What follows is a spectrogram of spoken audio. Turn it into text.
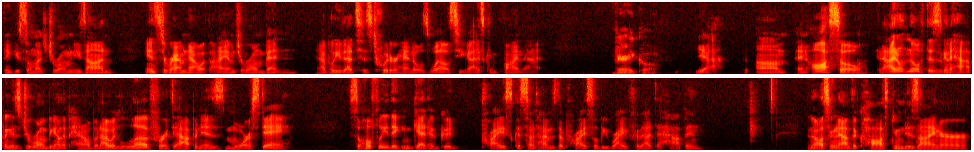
Thank you so much, Jerome. And he's on Instagram now with I am Jerome Benton, and I believe that's his Twitter handle as well, so you guys can find that. Very cool. Yeah. Um, and also, and I don't know if this is going to happen because Jerome being on the panel, but I would love for it to happen is Morris Day. So hopefully they can get a good price because sometimes the price will be right for that to happen. And they're also going to have the costume designer,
